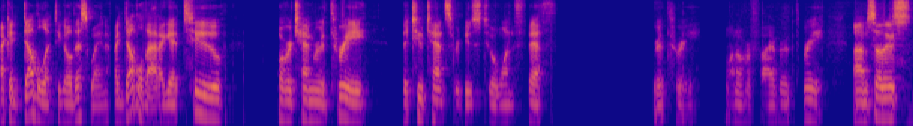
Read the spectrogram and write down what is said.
I could double it to go this way. And if I double that, I get 2 over 10 root 3 the 2 tenths reduced to a 1 fifth root 3, 1 over 5 root 3. Um, so there's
